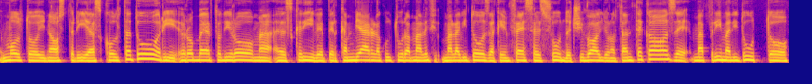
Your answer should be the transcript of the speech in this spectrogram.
molto, i nostri ascoltatori. Roberto di Roma eh, scrive per cambiare la cultura malef- malavitosa che infesta il sud ci vogliono tante cose, ma prima di tutto,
